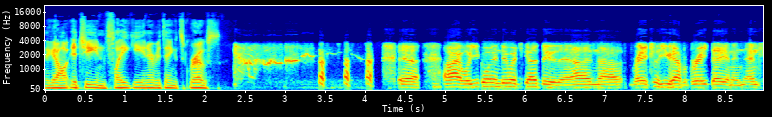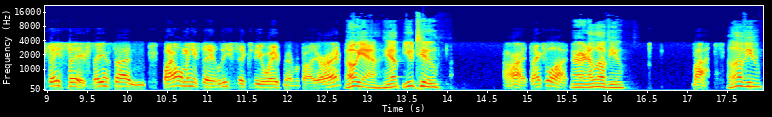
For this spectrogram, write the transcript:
They get all itchy and flaky and everything. It's gross. yeah. All right. Well, you go ahead and do what you got to do then. And uh, Rachel, you have a great day and, and and stay safe. Stay inside and by all means stay at least six feet away from everybody. All right. Oh, yeah. Yep. You too. All right. Thanks a lot. All right. I love you. Bye. I love you.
